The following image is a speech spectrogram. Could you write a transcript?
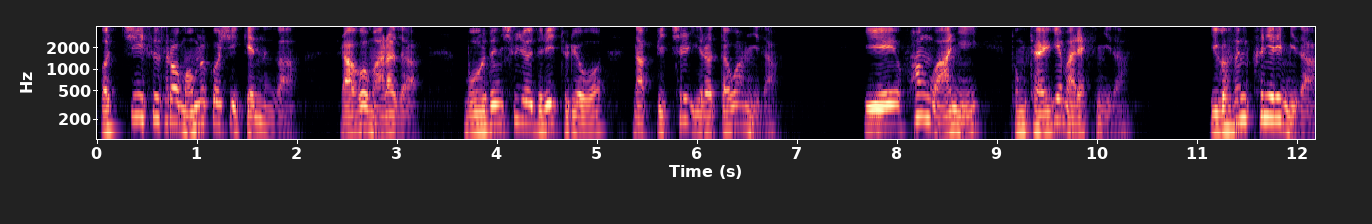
어찌 스스로 머물 곳이 있겠는가 라고 말하자 모든 신료들이 두려워 낯빛을 잃었다고 합니다. 이에 황완이 동탁에게 말했습니다. 이것은 큰일입니다.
